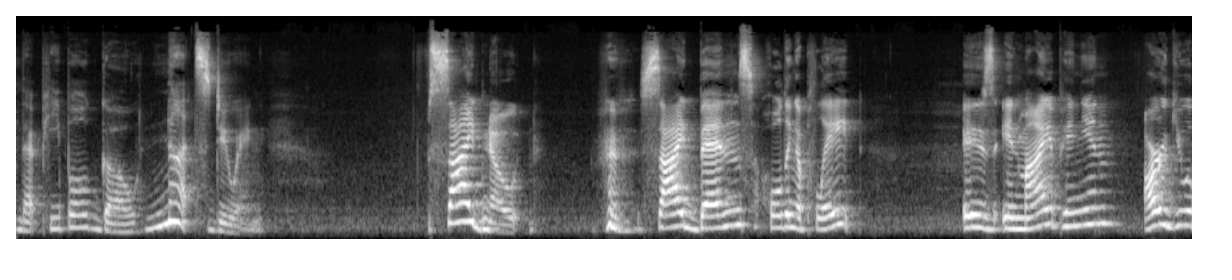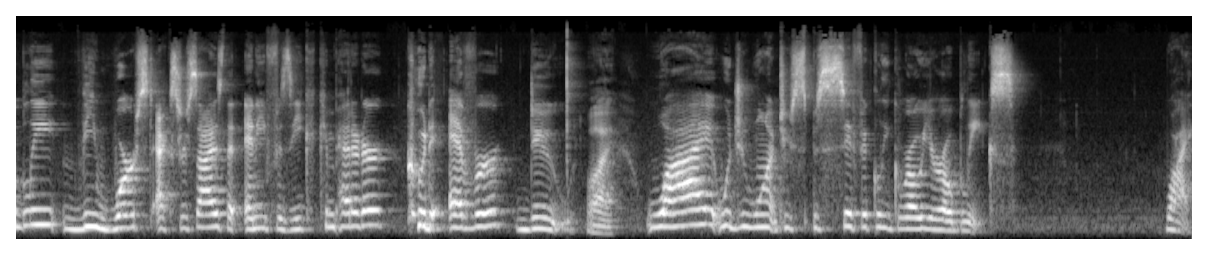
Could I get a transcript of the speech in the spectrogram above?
that people go nuts doing. Side note side bends holding a plate is, in my opinion, arguably the worst exercise that any physique competitor could ever do. Why? Why would you want to specifically grow your obliques? Why?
